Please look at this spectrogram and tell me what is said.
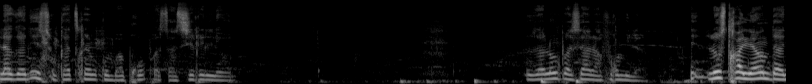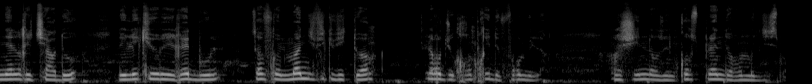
Il a gagné son quatrième combat pro face à Cyril Léon. Nous allons passer à la Formule 1. L'Australien Daniel Ricciardo de l'écurie Red Bull s'offre une magnifique victoire lors du Grand Prix de Formule 1 en Chine dans une course pleine de rebondissements.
